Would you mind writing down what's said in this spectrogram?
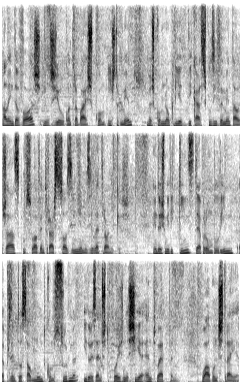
Além da voz, elegeu o contrabaixo como instrumento, mas como não queria dedicar-se exclusivamente ao jazz, começou a aventurar-se sozinha nas eletrónicas. Em 2015, Débora Umbelino apresentou-se ao mundo como Surma e dois anos depois nascia Antwerpen, o álbum de estreia.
